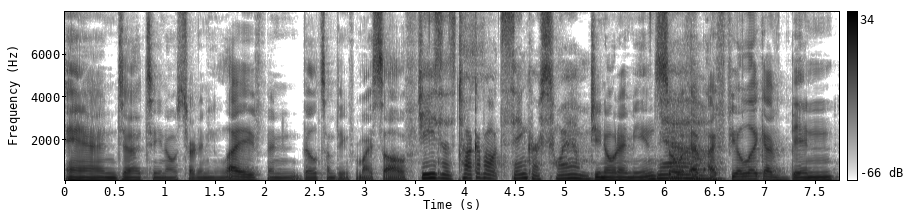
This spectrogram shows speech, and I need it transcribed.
and uh, to you know start a new life and build something for myself. Jesus, talk about sink or swim. Do you know what I mean? So Yeah. I I feel like I've been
